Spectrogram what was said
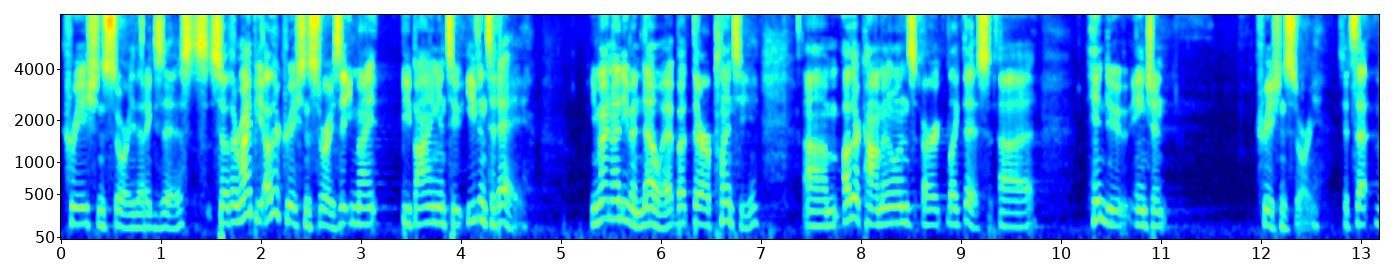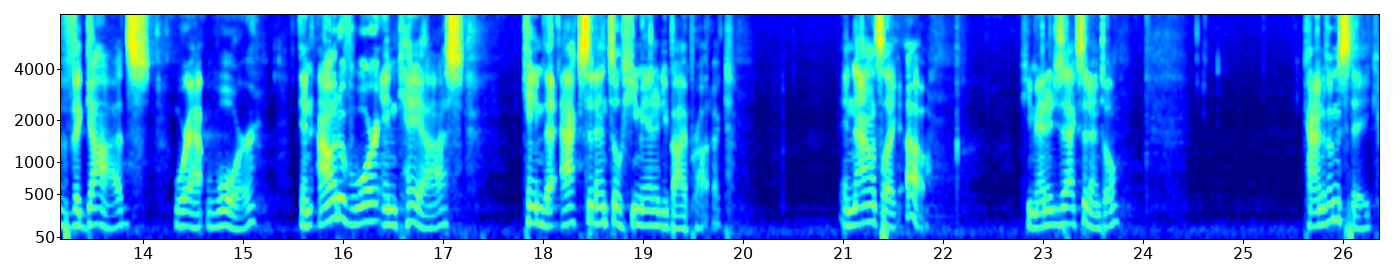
creation story that exists. So there might be other creation stories that you might be buying into even today. You might not even know it, but there are plenty. Um, other common ones are like this uh, Hindu ancient creation story. It's that the gods were at war, and out of war and chaos came the accidental humanity byproduct. And now it's like, oh, humanity's accidental, kind of a mistake.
